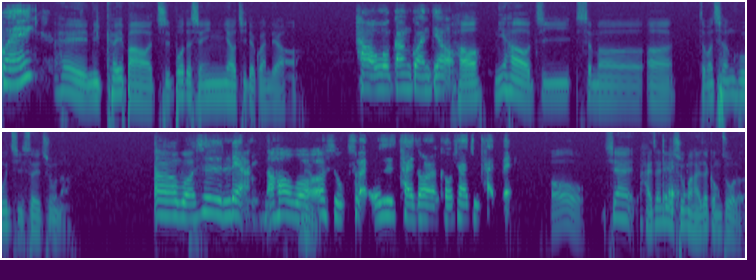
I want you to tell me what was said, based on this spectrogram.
喂。嘿，你可以把直播的声音要记得关掉。好，我刚关掉。好，你好，几什么？呃，怎么称呼？几岁住呢？呃，我是亮，然后我二十五岁，我是台中人，可我现在住台北。哦，现在还在念书吗？还在工作了？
